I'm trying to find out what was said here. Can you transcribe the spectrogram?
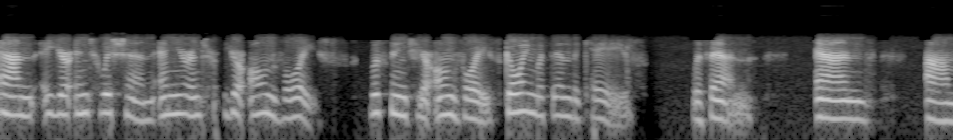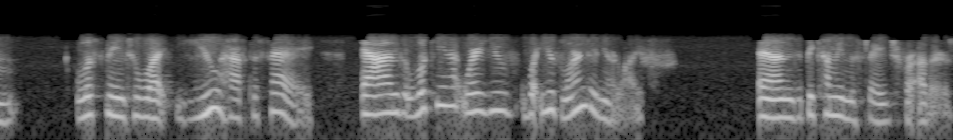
and your intuition and your inter- your own voice, listening to your own voice, going within the cave, within, and um, listening to what you have to say, and looking at where you've what you've learned in your life, and becoming the sage for others.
